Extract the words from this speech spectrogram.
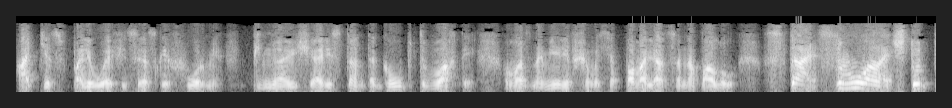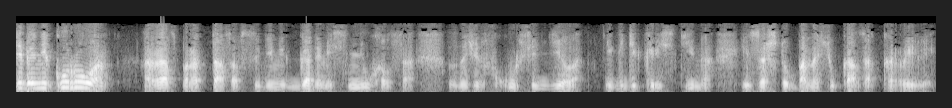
Отец в полевой офицерской форме, пинающий арестанта гауптвахты, вознамерившегося поваляться на полу. «Встань, сволочь! Тут тебя не курорт!» Раз Протасов с этими гадами снюхался, значит, в курсе дела. И где Кристина, и за что Банасюка закрыли,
